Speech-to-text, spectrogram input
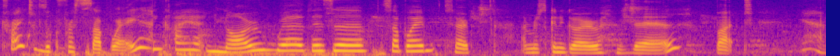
trying to look for a Subway. I think I know where there's a Subway, so I'm just gonna go there. But yeah.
